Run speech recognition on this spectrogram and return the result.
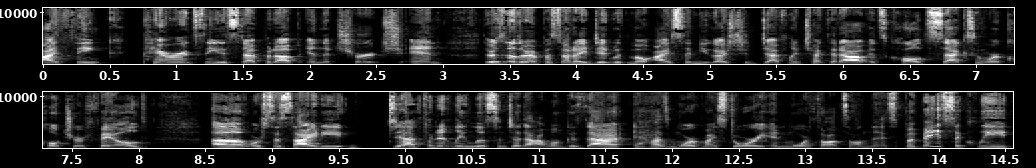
I think parents need to step it up in the church. And there's another episode I did with Mo Isom. You guys should definitely check that out. It's called Sex and Where Culture Failed. Um, or society, definitely listen to that one because that has more of my story and more thoughts on this. But basically,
